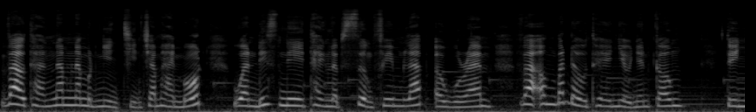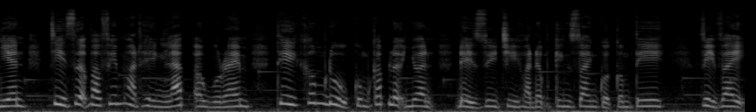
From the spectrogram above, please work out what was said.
Vào tháng 5 năm 1921, Walt Disney thành lập xưởng phim Lab Ogram và ông bắt đầu thuê nhiều nhân công. Tuy nhiên, chỉ dựa vào phim hoạt hình Lab Ogram thì không đủ cung cấp lợi nhuận để duy trì hoạt động kinh doanh của công ty. Vì vậy,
